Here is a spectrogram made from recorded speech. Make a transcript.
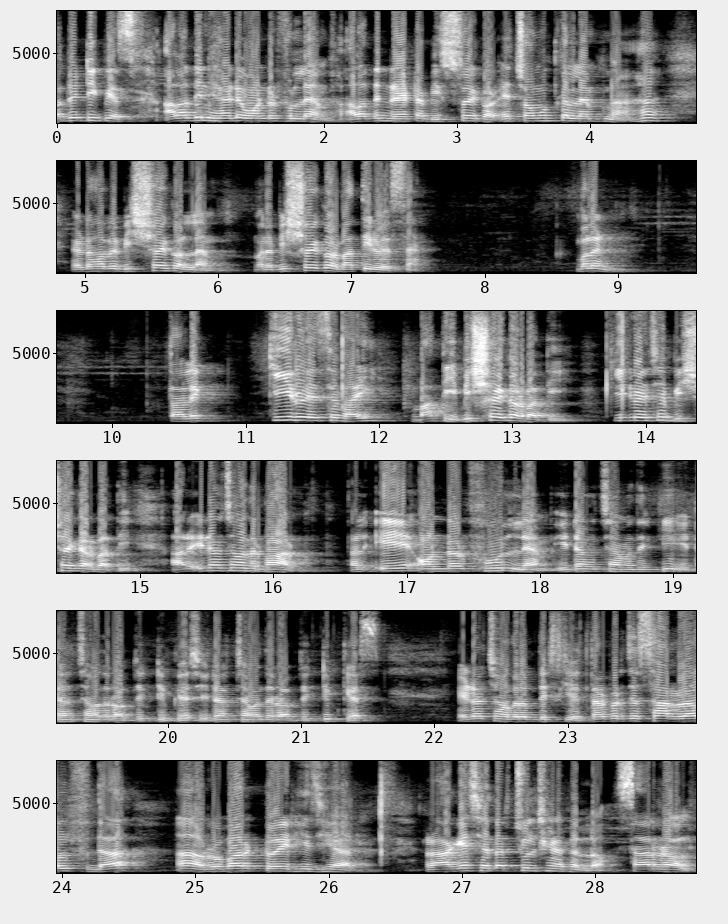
objective case Aladdin had a wonderful lamp আলাদিনের একটা বিস্ময়কর, এ চমৎকার ল্যাম্প না হ্যাঁ? এটা হবে বিস্ময়কর ল্যাম্প মানে বিস্ময়কর বাতি রয়েছে। বলেন, তাহলে কি রয়েছে ভাই? বাতি, বিস্ময়কর বাতি। কি রয়েছে? বিস্ময়কর বাতি। আর এটা হচ্ছে আমাদের ভার্ব তাহলে এ ওয়ান্ডারফুল ল্যাম্প এটা হচ্ছে আমাদের কি? এটা হচ্ছে আমাদের অবজেক্টিভ কেস এটা হচ্ছে আমাদের অবজেক্টিভ কেস এটা হচ্ছে আমাদের অবজেক্টিভ কেস তারপর হচ্ছে স্যার রালফ দা রোবার্ট টোয়ের হিজ হেয়ার রাগে সে তার চুল ছিঁড়ে ফেলল। স্যার রলফ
